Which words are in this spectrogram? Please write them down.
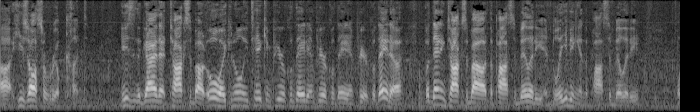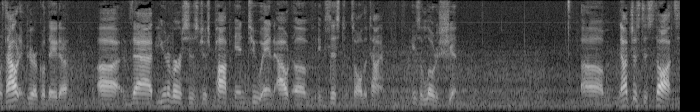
Uh, he's also a real cunt. He's the guy that talks about, oh, I can only take empirical data, empirical data, empirical data. But then he talks about the possibility and believing in the possibility without empirical data uh, that universes just pop into and out of existence all the time. He's a load of shit. Um, not just his thoughts,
